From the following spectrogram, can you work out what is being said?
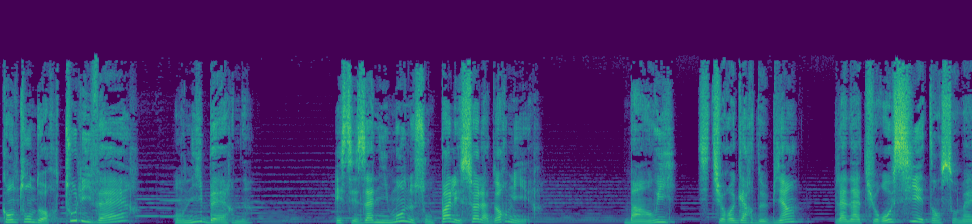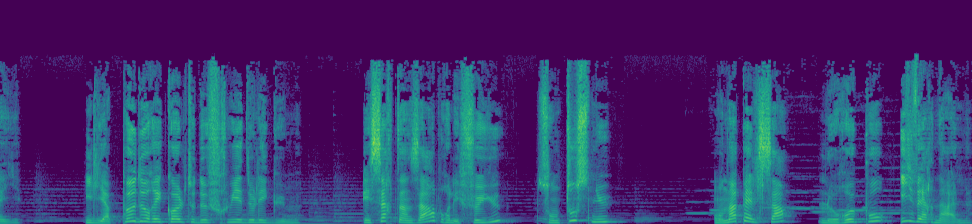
Quand on dort tout l'hiver, on hiberne. Et ces animaux ne sont pas les seuls à dormir. Ben oui, si tu regardes bien, la nature aussi est en sommeil. Il y a peu de récoltes de fruits et de légumes. Et certains arbres, les feuillus, sont tous nus. On appelle ça le repos hivernal.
